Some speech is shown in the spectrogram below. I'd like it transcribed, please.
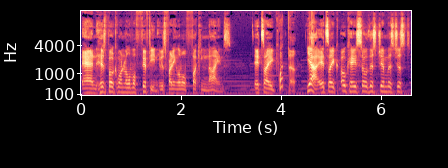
and his Pokemon are level 50, and he was fighting level fucking nines. It's like, What the? yeah, it's like, okay, so this gym was just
